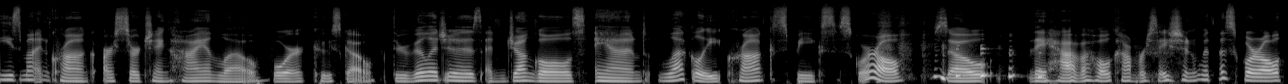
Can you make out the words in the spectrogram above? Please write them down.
Yzma and Kronk are searching high and low for Kuzco through villages and jungles. And luckily, Kronk speaks squirrel. So they have a whole conversation with the squirrel.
